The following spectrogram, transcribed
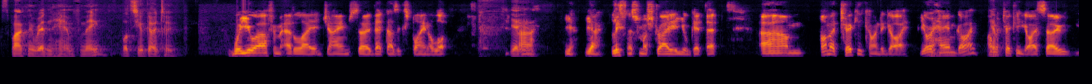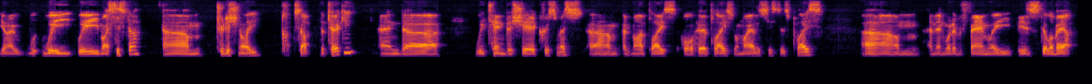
sparkling red and ham for me. What's your go to? Well, you are from Adelaide, James, so that does explain a lot. yeah, yeah. Uh, yeah, yeah. Listeners from Australia, you'll get that. Um, I'm a turkey kind of guy. You're a ham guy. I'm yep. a turkey guy. So you know, we we my sister um, traditionally cooks up the turkey, and uh, we tend to share Christmas um, at my place or her place or my other sister's place, um, and then whatever family is still about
